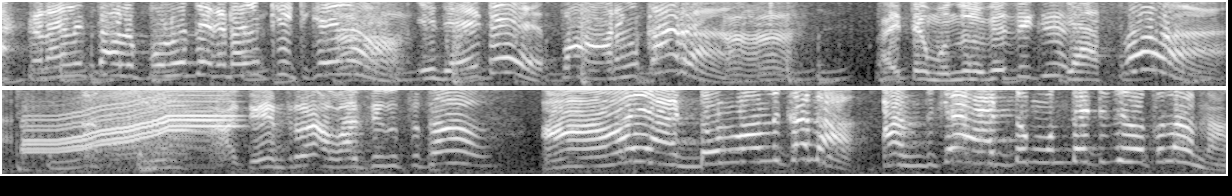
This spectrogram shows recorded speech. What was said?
ఎక్కడానికి తలుపులు దిగడానికి కిటికీలు. ఇదేంటి? Foreign car? అయితే ముందు నువ్వే దిగు. అదేంట్రా అలా దిగుతున్నావు? ఆ అడ్డం ఉంది కదా. అందుకే అడ్డం ముందట్టి దిగుతున్నాను?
